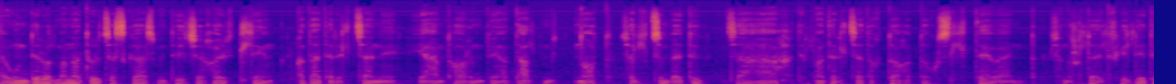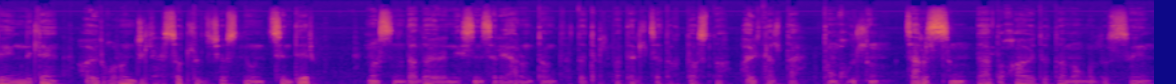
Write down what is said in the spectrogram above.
Үүн дээр бол манай төр засгаас мэдээж хоёр талын гадаад харилцааны яам тоорондын одоо албан нот солилцсон байдаг. За дипломат харилцаа тогтоох одоо хүсэлтэй байна. Сонирхолтой илэрхийлээд энэ нэлээд 2 3 жил судлагдж явсны үндсэн дээр 1972 оны 9 сарын 15-нд одоо дипломат харилцаа тогтоосноо хоёр талдаа тунхаглан зарлсан. За тухайн үед одоо Монгол улсын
